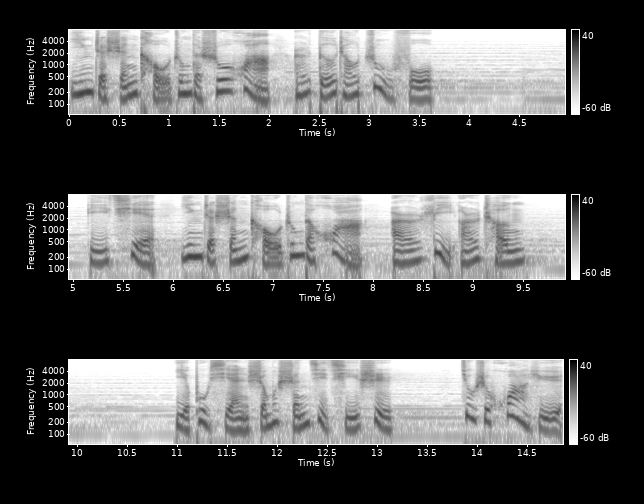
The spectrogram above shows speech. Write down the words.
因着神口中的说话而得着祝福；一切因着神口中的话而立而成，也不显什么神迹奇事，就是话语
